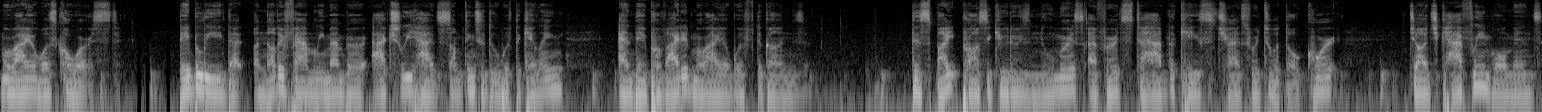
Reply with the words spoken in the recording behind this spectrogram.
Mariah was coerced. They believe that another family member actually had something to do with the killing, and they provided Mariah with the guns. Despite prosecutors' numerous efforts to have the case transferred to adult court, Judge Kathleen Romans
